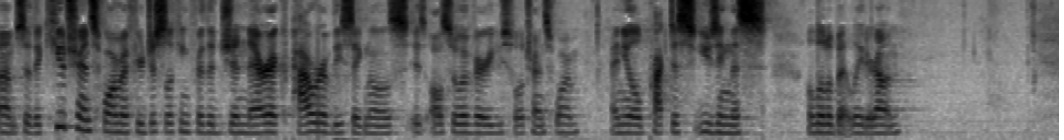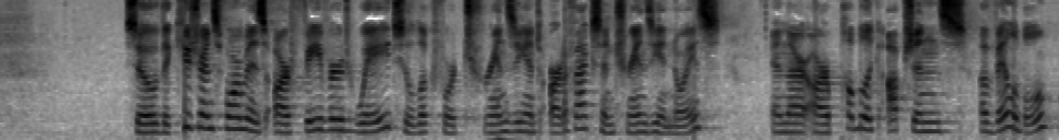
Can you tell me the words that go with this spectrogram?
Um, so the Q transform, if you're just looking for the generic power of these signals, is also a very useful transform. And you'll practice using this a little bit later on. So the Q-transform is our favored way to look for transient artifacts and transient noise. And there are public options available.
